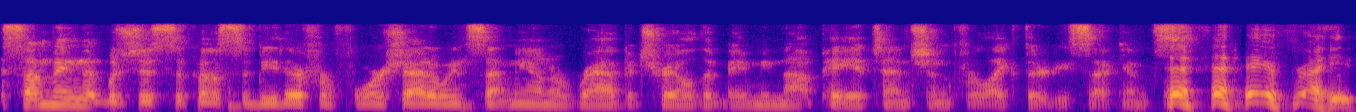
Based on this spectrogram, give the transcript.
something that was just supposed to be there for foreshadowing sent me on a rabbit trail that made me not pay attention for like 30 seconds. right.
